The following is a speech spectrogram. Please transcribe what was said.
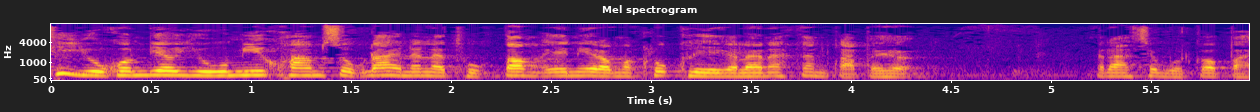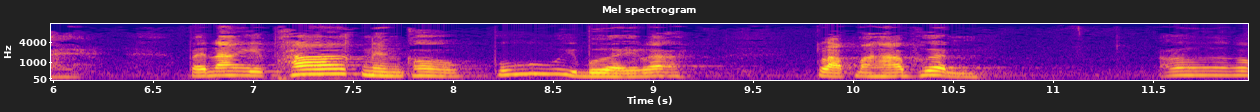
ที่อยู่คนเดียวอยู่มีความสุขได้นั่นแหละถูกต้องเอ้นี่เรามาคลุกคลีกันแล้วนะท่านกลับไปเถอะราชบุตรก็ไป ไปนั่งอีกพักหนึ่งก็ปุ้ยเบื่อแล้วกลับมาหาเพื่อน เออ ก็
